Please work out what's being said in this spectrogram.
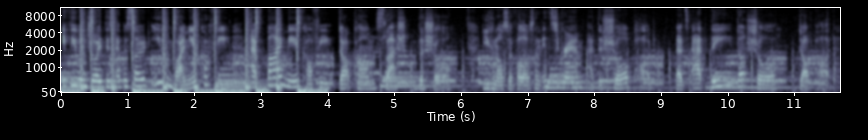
If you enjoyed this episode, you can buy me a coffee at buymeacoffee.com slash the shore. You can also follow us on Instagram at the shore pod. That's at the.shore.pod.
